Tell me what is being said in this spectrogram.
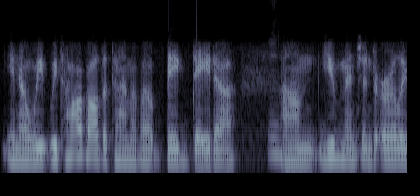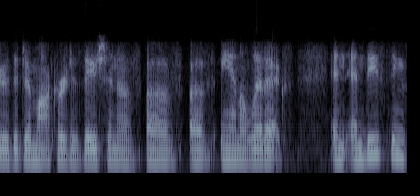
You know, we, we talk all the time about big data. Mm-hmm. Um, you mentioned earlier the democratization of, of, of analytics. And, and these things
